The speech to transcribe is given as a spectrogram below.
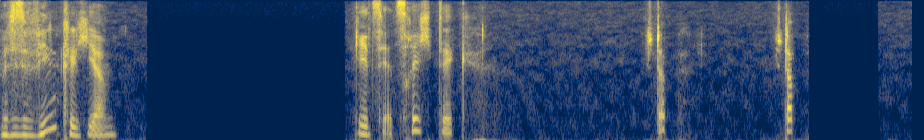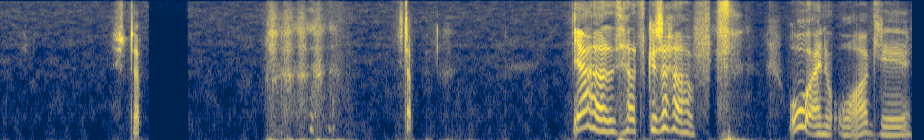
Mit diese Winkel hier. Geht's jetzt richtig? Stopp. Stopp. Stopp. Stopp. Ja, sie hat's geschafft. Oh, eine Orgel.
